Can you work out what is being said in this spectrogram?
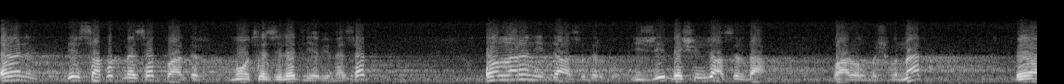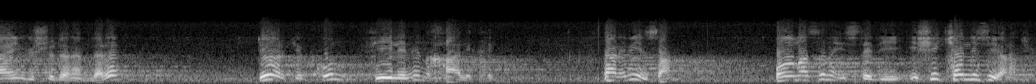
Efendim bir sapık mezhep vardır. Mutezile diye bir mezhep. Onların iddiasıdır bu. Hicri 5. asırda var olmuş bunlar. Veya en güçlü dönemleri. Diyor ki kul fiilinin haliki. Yani bir insan olmasını istediği işi kendisi yaratıyor.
